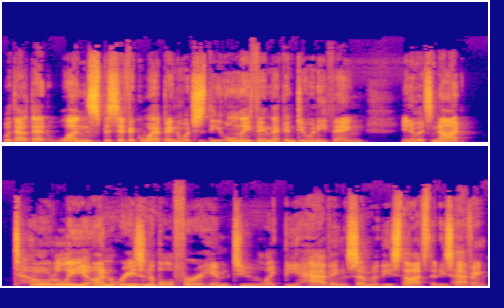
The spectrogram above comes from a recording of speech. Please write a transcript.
without that one specific weapon, which is the only thing that can do anything. You know, it's not totally unreasonable for him to like be having some of these thoughts that he's having.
